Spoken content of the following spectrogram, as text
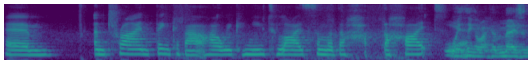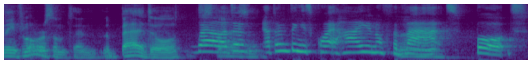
um, and try and think about how we can utilise some of the the height. What, you think of like a mezzanine floor or something? A bed or Well, I don't. I don't think it's quite high enough for that. But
